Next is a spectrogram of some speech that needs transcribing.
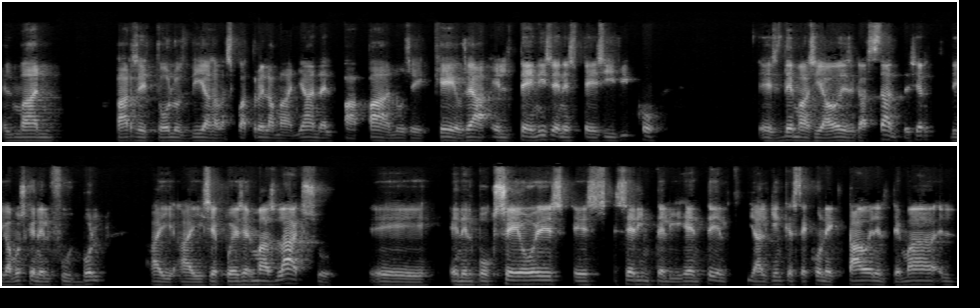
El man, parce, todos los días a las 4 de la mañana, el papá, no sé qué, o sea, el tenis en específico es demasiado desgastante, ¿cierto? Digamos que en el fútbol ahí, ahí se puede ser más laxo, eh, en el boxeo es, es ser inteligente y, alguien que esté conectado en el tema, el,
